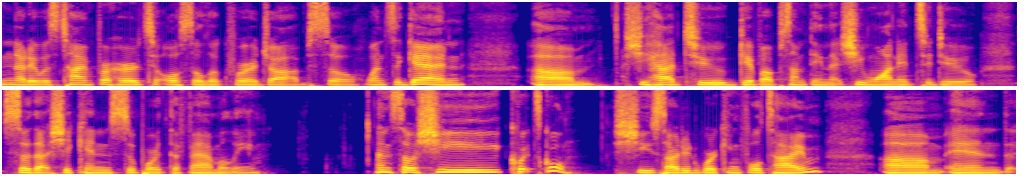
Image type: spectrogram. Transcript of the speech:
and that it was time for her to also look for a job. So once again, um, she had to give up something that she wanted to do so that she can support the family. And so she quit school. She started working full time um, and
